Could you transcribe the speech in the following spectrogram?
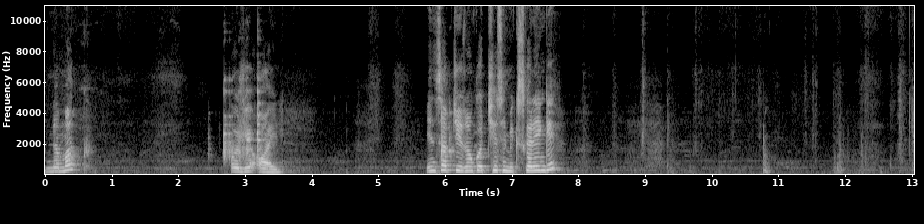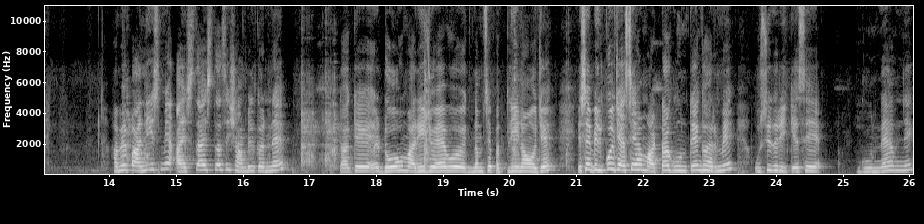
नमक और ये ऑयल इन सब चीज़ों को अच्छे से मिक्स करेंगे। हमें पानी इसमें आहिस्ता आहिस्ता से शामिल करना है, ताकि डो हमारी जो है वो एकदम से पतली ना हो जाए। इसे बिल्कुल जैसे हम आटा गूंदते हैं घर में, उसी तरीके से गूंदना है हमने।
